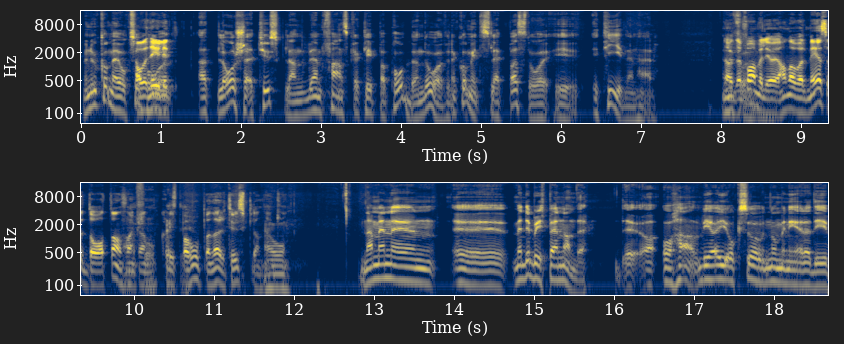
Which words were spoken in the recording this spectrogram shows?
Men nu kommer jag också Ja, på lite- att Lars är Tyskland. Vem fan ska klippa podden då? För den kommer inte släppas då i, i tiden här. Ja, det får- han väl göra. Han har väl med sig datan så han kan klippa det. ihop den där i Tyskland. Jo. Nej, men, eh, eh, men det blir spännande. Och han, vi har ju också nominerad i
